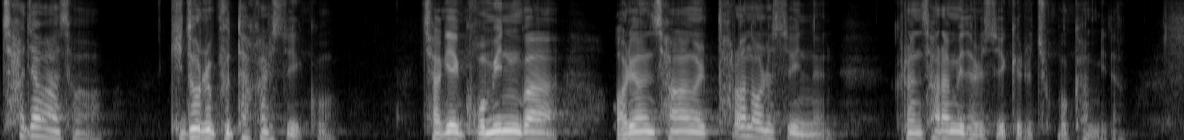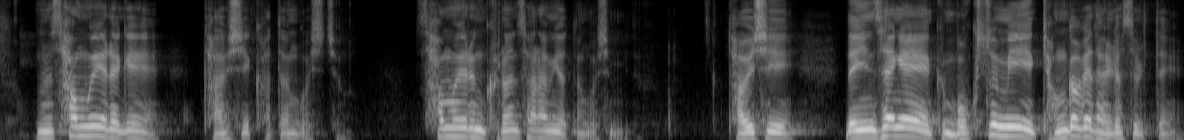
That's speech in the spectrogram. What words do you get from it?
찾아와서 기도를 부탁할 수 있고 자기의 고민과 어려운 상황을 털어놓을 수 있는 그런 사람이 될 수 있기를 축복합니다. 오늘 사무엘에게 다윗이 갔던 것이죠. 사무엘은 그런 사람이었던 것입니다. 다윗이 내 인생의 그 목숨이 경각에 달렸을 때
